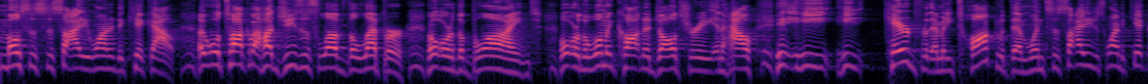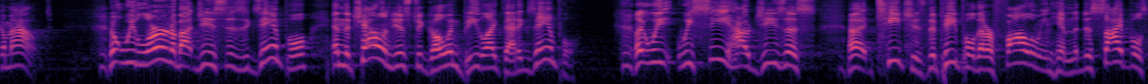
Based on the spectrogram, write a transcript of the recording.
most of society wanted to kick out. Like we'll talk about how Jesus loved the leper or the blind or the woman caught in adultery and how he, he, he cared for them and he talked with them when society just wanted to kick them out. We learn about Jesus' example, and the challenge is to go and be like that example. Like we, we see how Jesus uh, teaches the people that are following him, the disciples,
